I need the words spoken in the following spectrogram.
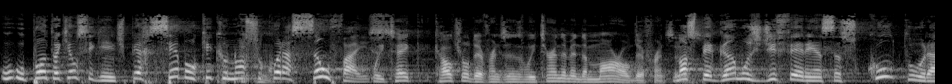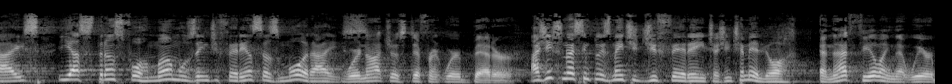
o, o ponto aqui é o seguinte: perceba o que, que o nosso coração faz. We take cultural differences, we turn them into moral differences. Nós pegamos diferenças culturais e as transformamos em diferenças morais. We're not just different, we're better. A gente não é simplesmente diferente, a gente é melhor. And that feeling that we're,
